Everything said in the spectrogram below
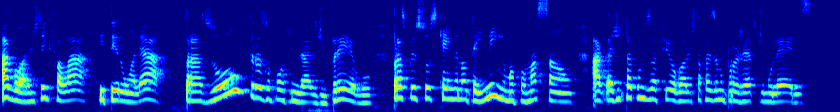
agora a gente tem que falar e ter um olhar para as outras oportunidades de emprego, para as pessoas que ainda não têm nenhuma formação. A, a gente está com um desafio agora, a gente está fazendo um projeto de mulheres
